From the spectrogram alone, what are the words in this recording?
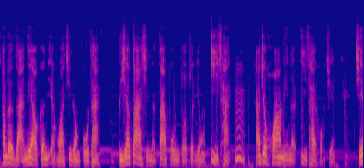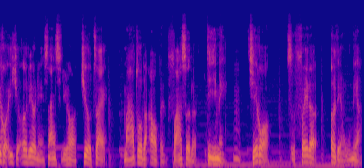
它的燃料跟氧化剂用固态，比较大型的大部分都是用液态。嗯，他就发明了液态火箭。结果一九二六年三月十六号就在麻州的奥本发射了第一枚。嗯，结果只飞了二点五秒。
